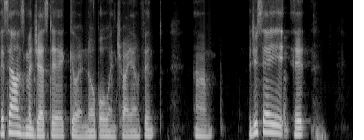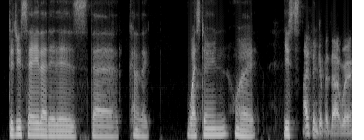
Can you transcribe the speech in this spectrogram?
it sounds majestic or noble and triumphant. Um, did you say Uh, it? Did you say that it is the kind of like Western or you? I think of it that way.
